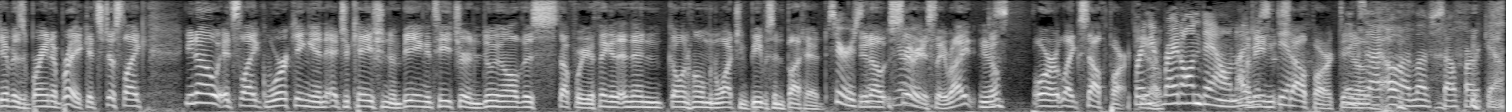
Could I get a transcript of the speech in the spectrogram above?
give his brain a break. It's just like, you know, it's like working in education and being a teacher and doing all this stuff where you're thinking, and then going home and watching Beavis and Butthead. Seriously, You know, seriously, right? You know, Just or like South Park. Bring you know. it right on down. I, I just mean, yeah. South Park, you know. Exact- Oh, I love South Park. Yeah,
